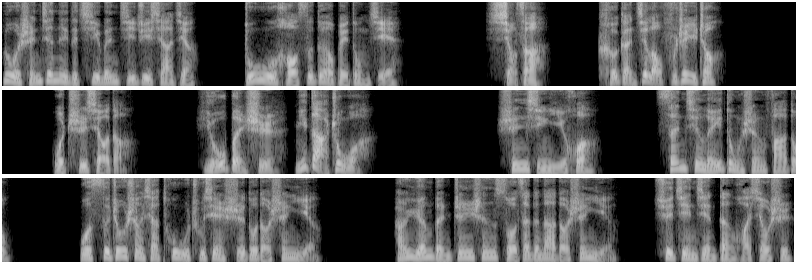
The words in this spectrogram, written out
洛神剑内的气温急剧下降，毒雾好似都要被冻结。小子，可敢接老夫这一招？我嗤笑道：“有本事你打中我！”身形一晃，三千雷动身发动，我四周上下突兀出现十多道身影，而原本真身所在的那道身影却渐渐淡化消失。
